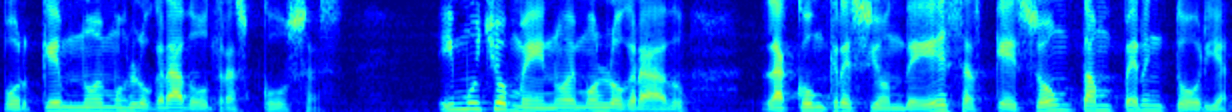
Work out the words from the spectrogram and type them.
por qué no hemos logrado otras cosas. Y mucho menos hemos logrado la concreción de esas que son tan perentorias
